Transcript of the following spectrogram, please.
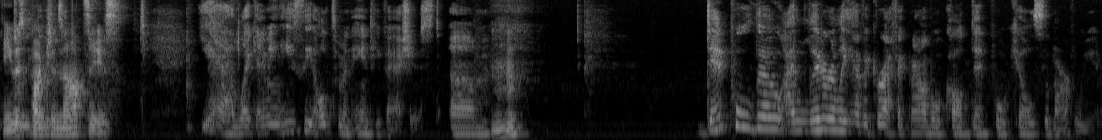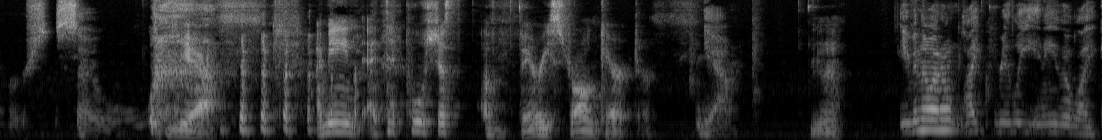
he was punching Nazis. Yeah, like I mean, he's the ultimate anti-fascist. Um, mm-hmm. Deadpool, though, I literally have a graphic novel called Deadpool Kills the Marvel Universe. So yeah, I mean, uh, Deadpool's just a very strong character. Yeah. Yeah. Even though I don't like really any of the like,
